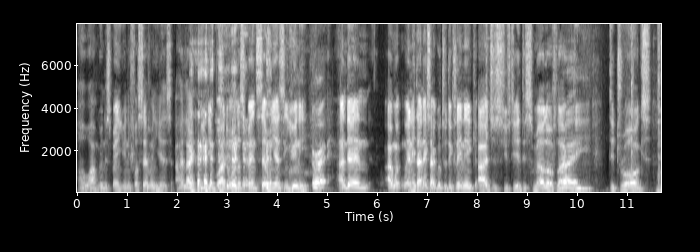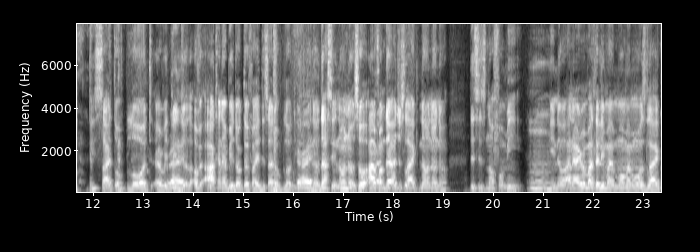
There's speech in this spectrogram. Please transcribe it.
oh wow, I'm going to spend uni for seven years. I like reading, but I don't want to spend seven years in uni. Right. And then I went anytime next I go to the clinic, I just used to hate the smell of like Right. the the drugs, the sight of blood, everything. Right. How can I be a doctor if I eat the sight of blood? Right. You know, that's it. No, no. So Right. from there, I just like, no, no, no. This is not for me. Mm. You know, and I remember telling my mom, my mom was like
